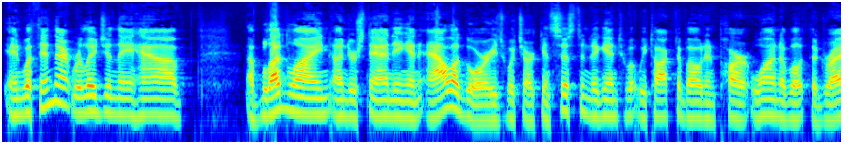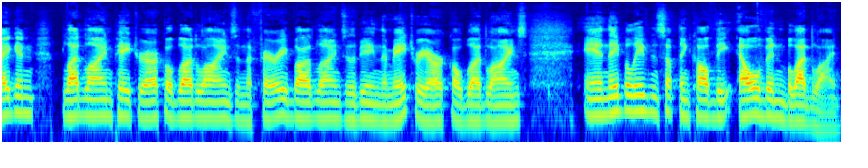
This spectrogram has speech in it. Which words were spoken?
And within that religion, they have a bloodline understanding and allegories, which are consistent again to what we talked about in part one about the dragon bloodline, patriarchal bloodlines, and the fairy bloodlines as being the matriarchal bloodlines. And they believed in something called the elven bloodline.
